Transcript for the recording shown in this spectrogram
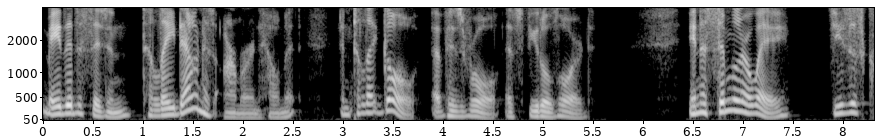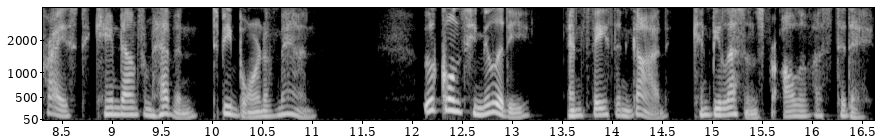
made the decision to lay down his armor and helmet and to let go of his role as feudal lord. In a similar way, Jesus Christ came down from heaven to be born of man. Ukon's humility and faith in God can be lessons for all of us today.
